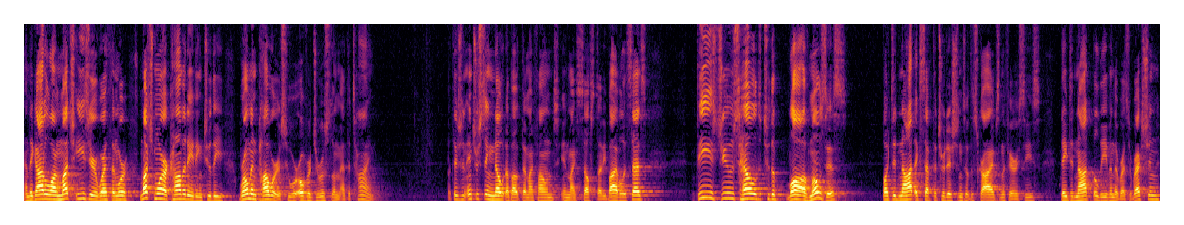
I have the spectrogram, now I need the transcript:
And they got along much easier with and were much more accommodating to the Roman powers who were over Jerusalem at the time. But there's an interesting note about them I found in my self study Bible. It says, These Jews held to the law of Moses, but did not accept the traditions of the scribes and the Pharisees. They did not believe in the resurrection,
